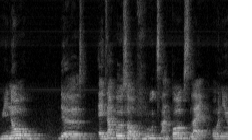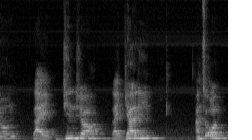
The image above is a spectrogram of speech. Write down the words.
We know the examples of roots and bulbs like onion, like ginger, like garlic, and so on.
